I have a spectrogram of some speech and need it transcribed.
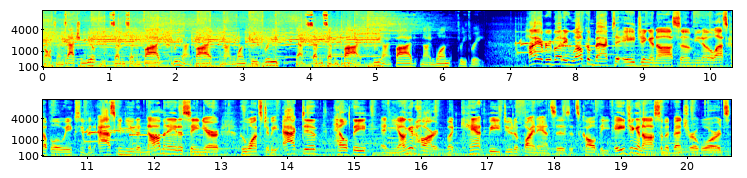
Call Transaction Realty at 775 395 9133. That's 775 395 9133. Hi, everybody. Welcome back to Aging and Awesome. You know, the last couple of weeks we've been asking you to nominate a senior who wants to be active, healthy, and young at heart, but can't be due to finances. It's called the Aging and Awesome Adventure Awards,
